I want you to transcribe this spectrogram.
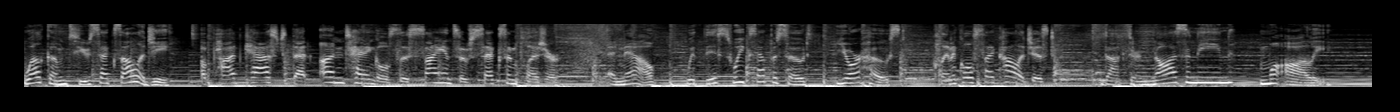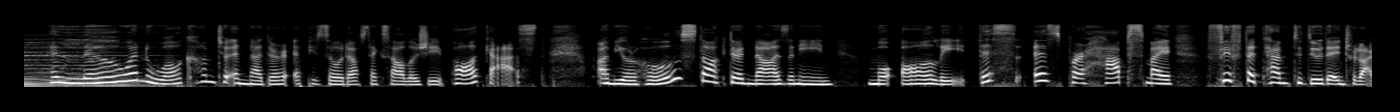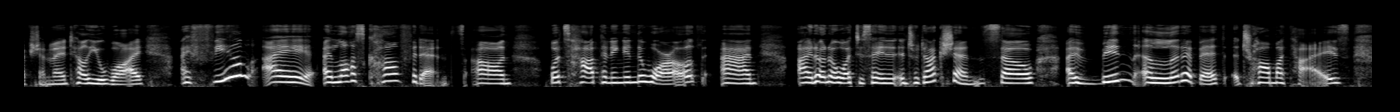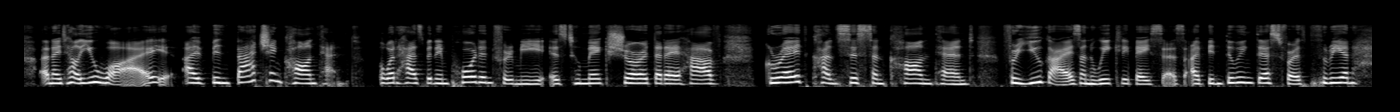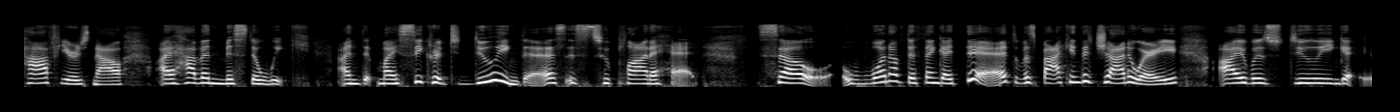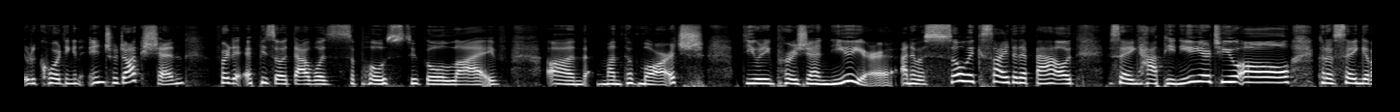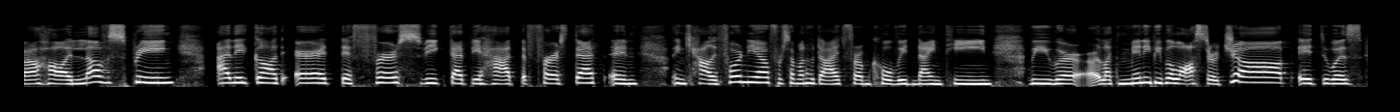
Welcome to Sexology, a podcast that untangles the science of sex and pleasure. And now, with this week's episode, your host, clinical psychologist, Dr. Nazanin Moali. Hello and welcome to another episode of Sexology Podcast. I'm your host, Dr. Nazanin Moali. This is perhaps my fifth attempt to do the introduction. And I tell you why. I feel I, I lost confidence on what's happening in the world and I don't know what to say in the introduction. So I've been a little bit traumatized and I tell you why. I've been batching content what has been important for me is to make sure that I have great consistent content for you guys on a weekly basis. I've been doing this for three and a half years now. I haven't missed a week. And my secret to doing this is to plan ahead. So one of the things I did was back in the January, I was doing recording an introduction for the episode that was supposed to go live on the month of March during Persian New Year. And I was so excited about saying Happy New Year to you all, kind of saying about how I love spring. And it got aired the first week that we had the first death in, in California for someone who died from COVID 19. We were uh, like many people lost their job. It was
